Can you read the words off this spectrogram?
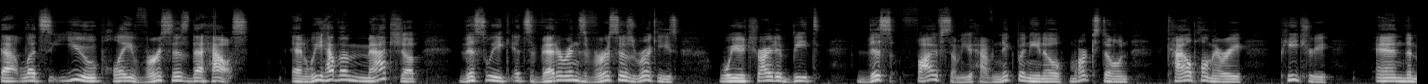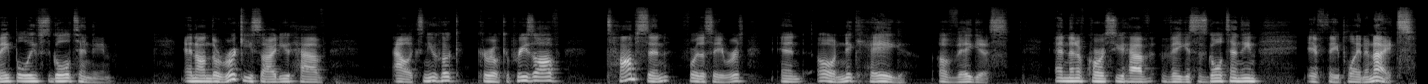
that lets you play versus the house. And we have a matchup this week. It's veterans versus rookies, where you try to beat this fivesome. You have Nick Bonino, Mark Stone, Kyle Palmieri, Petrie, and the Maple Leafs goaltending. And on the rookie side, you have Alex Newhook, Kirill Kaprizov, Thompson for the Sabres, and oh, Nick Hague of Vegas. And then, of course, you have Vegas's goaltending if they play tonight.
